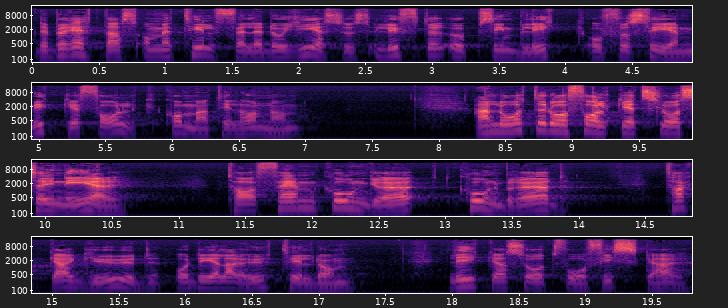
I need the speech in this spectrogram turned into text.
det berättas om ett tillfälle då Jesus lyfter upp sin blick och får se mycket folk komma till honom. Han låter då folket slå sig ner, tar fem kornbröd, tackar Gud och delar ut till dem, likaså två fiskar,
